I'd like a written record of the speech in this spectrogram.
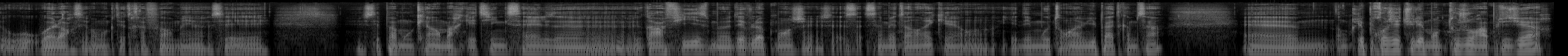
ou, ou alors c'est vraiment que tu es très fort, mais euh, c'est c'est pas mon cas en marketing, sales, euh, graphisme, développement. ça, m'étonnerait qu'il y ait des moutons à huit pattes comme ça. Euh, donc les projets, tu les montes toujours à plusieurs,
